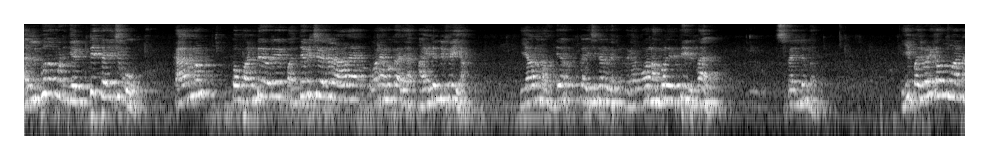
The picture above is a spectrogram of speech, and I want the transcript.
അത്ഭുതപ്പെട്ട് ഞെട്ടിത്തരിച്ചു പോകും. കാരണം ഇപ്പൊ പണ്ട് ഒരു മദ്യപിച്ച് വരുന്ന ഒരാളെ ഓനെ നമുക്ക് ഐഡന്റിഫൈ ചെയ്യാം. ഇയാൾ മദ്യം കഴിച്ചിട്ടാണ് വരുന്നത്. കാരണം ഓൻ നമ്മൾ എത്തിയിരുന്നാൽ സ്മെല്ലുണ്ടാവും ഈ പരിപാടിക്കൊന്നും വേണ്ട.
